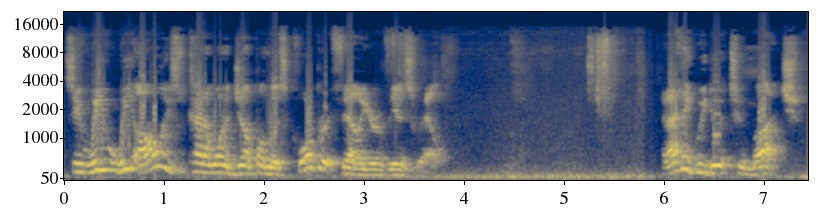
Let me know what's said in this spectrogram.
See, we, we always kind of want to jump on this corporate failure of Israel. And I think we do it too much.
